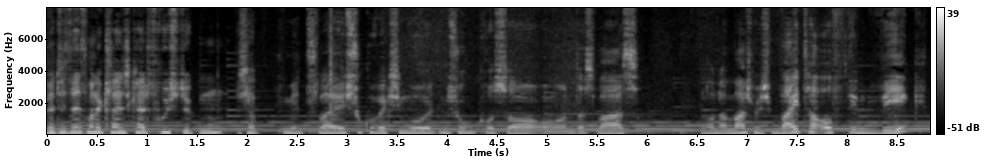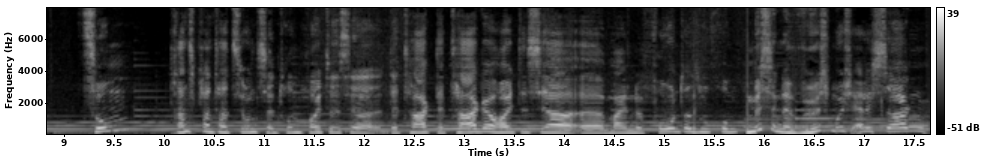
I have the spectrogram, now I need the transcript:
Ich werde jetzt erstmal eine Kleinigkeit frühstücken. Ich habe mir zwei Schokowäckchen geholt, ein Schokocroissant und das war's. Und dann mache ich mich weiter auf den Weg zum Transplantationszentrum. Heute ist ja der Tag der Tage. Heute ist ja äh, meine Voruntersuchung. Ein bisschen nervös, muss ich ehrlich sagen.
